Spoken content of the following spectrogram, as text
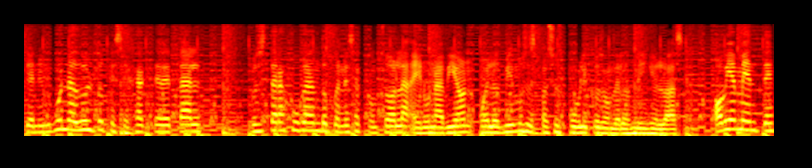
que ningún adulto que se jacte de tal pues estará jugando con esa consola en un avión o en los mismos espacios públicos donde los niños lo hacen. Obviamente,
